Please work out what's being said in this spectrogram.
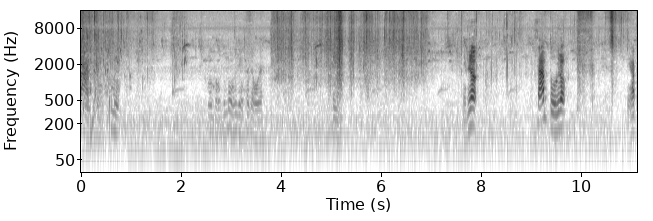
ลาดเป็นชั่วโมงมึงสองชั่วโมงที่ยังเข้าใจเลยนี่เดี๋ยวพี่น้องสามตัวพี่น้องนี่ครับ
